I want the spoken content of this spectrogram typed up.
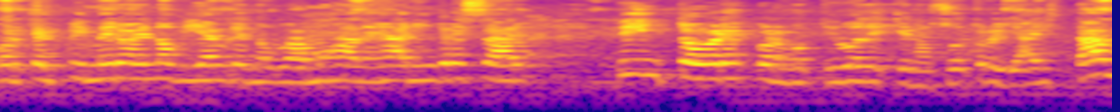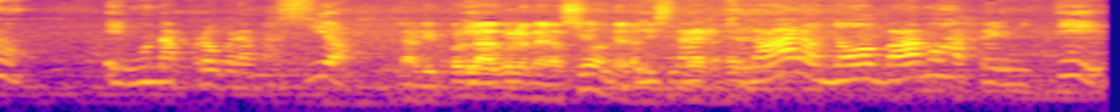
Porque el primero de noviembre nos vamos a dejar ingresar pintores por motivo de que nosotros ya estamos en una programación. Claro, y por la aglomeración de la visita. Claro, no vamos a permitir.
